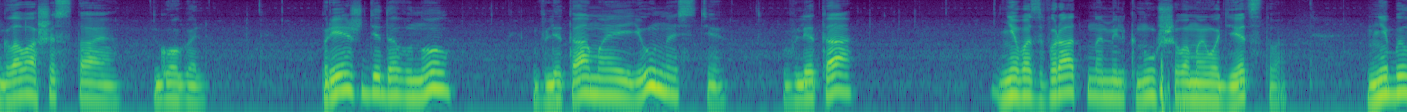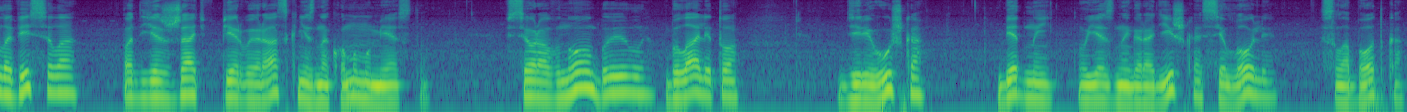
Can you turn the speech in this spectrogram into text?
Глава шестая. Гоголь. Прежде давно, в лета моей юности, в лета невозвратно мелькнувшего моего детства, мне было весело подъезжать в первый раз к незнакомому месту. Все равно был, была ли то деревушка, бедный уездный городишко, село ли, слободка.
